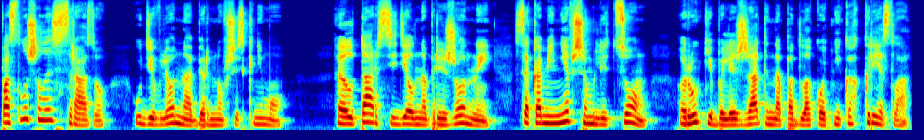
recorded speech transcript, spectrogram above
Послушалась сразу, удивленно обернувшись к нему. Элтар сидел напряженный, с окаменевшим лицом, руки были сжаты на подлокотниках кресла.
